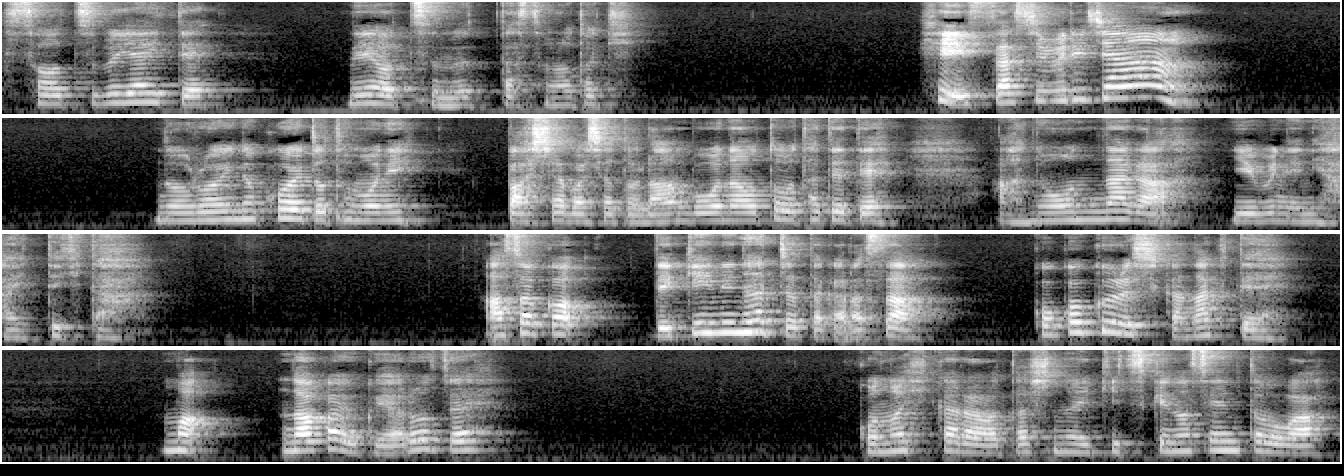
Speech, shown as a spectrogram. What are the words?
そうつぶやいて目をつむったその時。久しぶりじゃん呪いの声とともにバシャバシャと乱暴な音を立ててあの女が湯船に入ってきた。あそこ、出禁になっちゃったからさ、ここ来るしかなくて。ま、仲良くやろうぜ。この日から私の行きつけの銭湯は、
